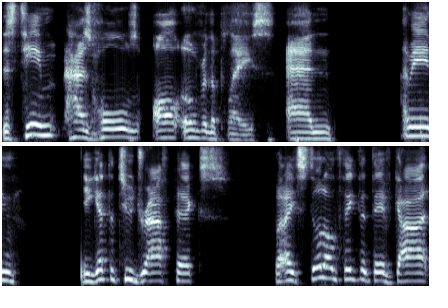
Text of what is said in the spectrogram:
This team has holes all over the place. And I mean, you get the two draft picks, but I still don't think that they've got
